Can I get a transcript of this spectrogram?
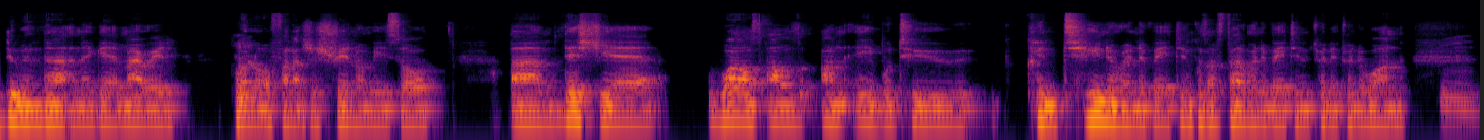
doing that and then getting married put a lot of financial strain on me. So um, this year, whilst I was unable to continue renovating because I started renovating in 2021. Mm.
